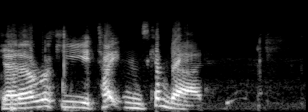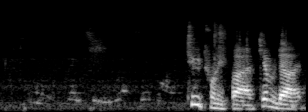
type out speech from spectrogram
Got a rookie Titans, Kevin Dodd. 225, Kevin Dodd.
